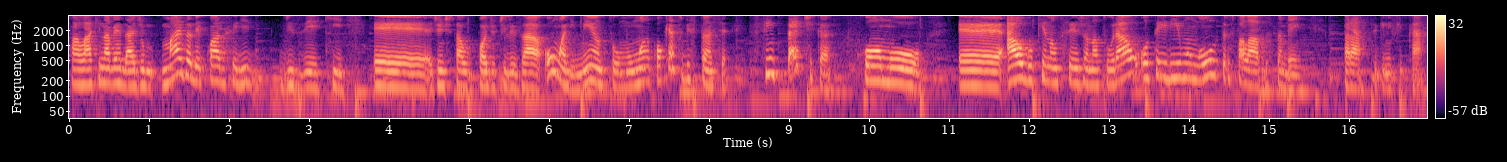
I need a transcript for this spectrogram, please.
falar que, na verdade, o mais adequado seria dizer que é, a gente tá, pode utilizar ou um alimento uma, qualquer substância sintética como é, algo que não seja natural ou teriam outras palavras também para significar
